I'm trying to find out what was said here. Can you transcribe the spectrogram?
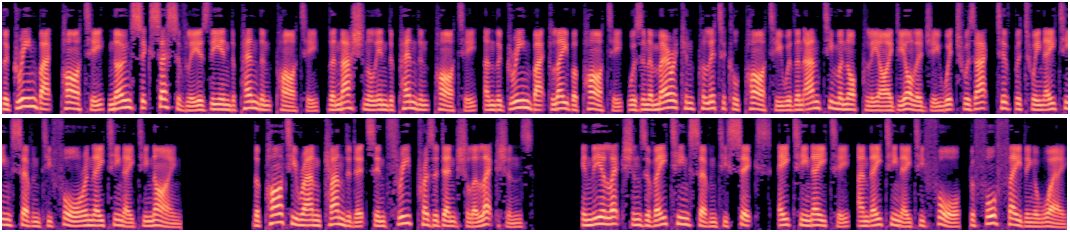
The Greenback Party known successively as the Independent Party, the National Independent Party, and the Greenback Labor Party was an American political party with an anti-monopoly ideology which was active between 1874 and 1889. The party ran candidates in three presidential elections, in the elections of 1876, 1880, and 1884, before fading away.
